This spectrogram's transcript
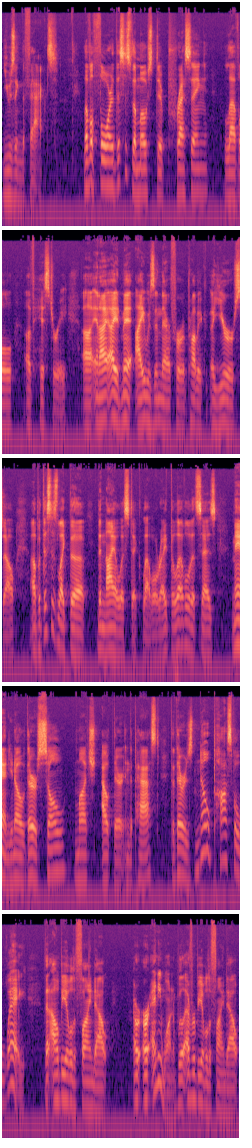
using the facts. Level four, this is the most depressing level of history. Uh, and I, I, admit I was in there for probably a year or so. Uh, but this is like the the nihilistic level, right? The level that says, man, you know, there's so much out there in the past that there is no possible way that I'll be able to find out, or, or anyone will ever be able to find out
